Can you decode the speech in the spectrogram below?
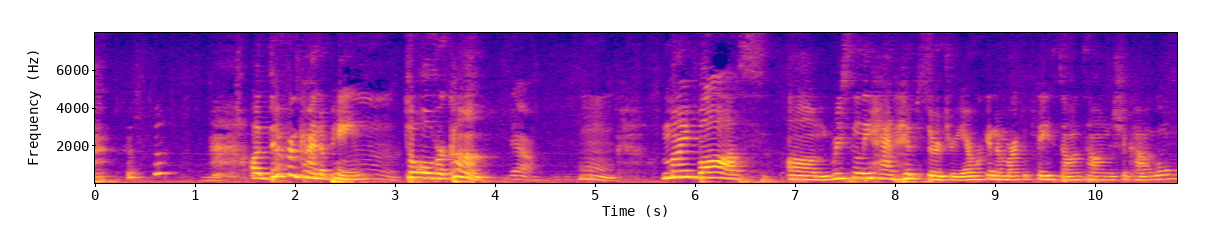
a different kind of pain to overcome. Yeah. Mm. My boss um, recently had hip surgery. I work in a marketplace downtown in Chicago.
